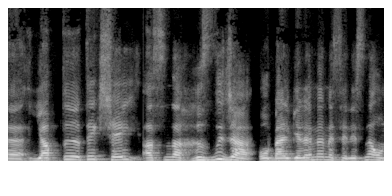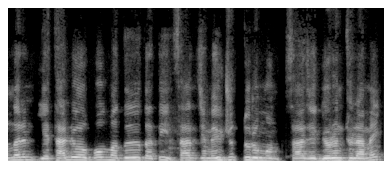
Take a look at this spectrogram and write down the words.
e, yaptığı tek şey aslında hızlıca o belgeleme meselesine onların yeterli olup olmadığı da değil. Sadece mevcut durumun sadece görüntülemek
